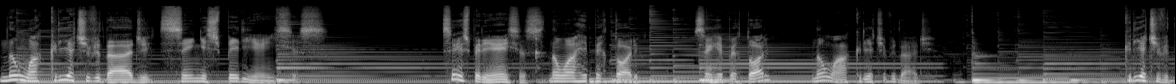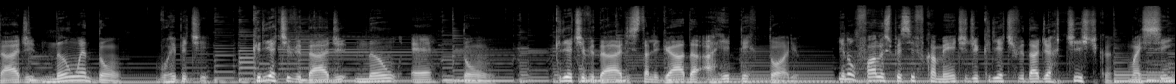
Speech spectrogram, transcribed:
Não há criatividade sem experiências. Sem experiências, não há repertório. Sem repertório, não há criatividade. Criatividade não é dom. Vou repetir. Criatividade não é dom. Criatividade está ligada a repertório. E não falo especificamente de criatividade artística, mas sim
